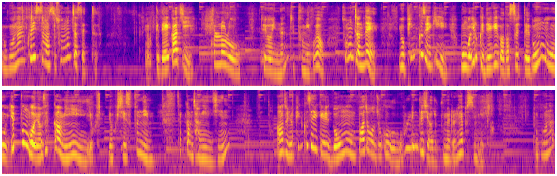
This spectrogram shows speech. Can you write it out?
요거는 크리스마스 소문자 세트. 이렇게 네 가지 컬러로 되어 있는 제품이고요. 소문자인데 이 핑크색이 뭔가 이렇게 네 개가 났을 때 너무 예쁜 거예요. 색감이 역시, 역시 수프님 색감 장인이신. 아무튼 이 핑크색에 너무 빠져가지고 홀린 듯이 아주 구매를 해봤습니다. 요거는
